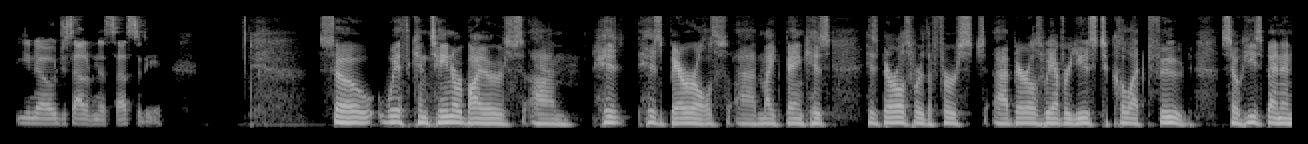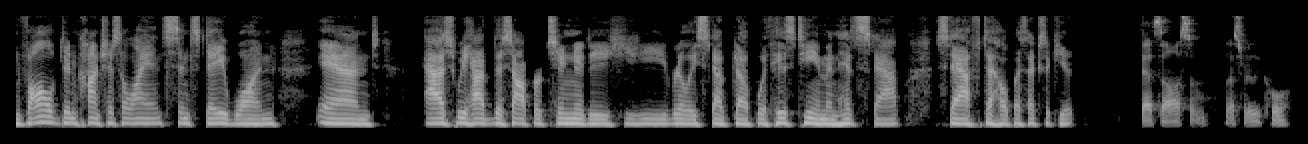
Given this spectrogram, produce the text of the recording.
you know just out of necessity so with container buyers, um, his his barrels, uh, Mike Bank, his his barrels were the first uh, barrels we ever used to collect food. So he's been involved in Conscious Alliance since day one, and as we had this opportunity, he really stepped up with his team and his staff staff to help us execute. That's awesome. That's really cool.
